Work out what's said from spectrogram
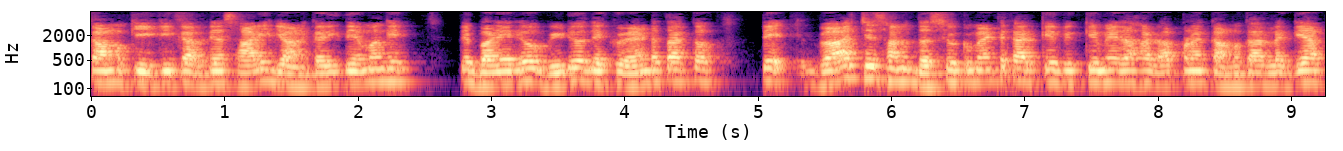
ਕੰਮ ਕੀ ਕੀ ਕਰਦੇ ਆ, ਸਾਰੀ ਜਾਣਕਾਰੀ ਦੇਵਾਂਗੇ। ਤੇ ਬਣੇ ਰਹੋ ਵੀਡੀਓ ਦੇਖੋ ਐਂਡ ਤੱਕ। ਤੇ ਬਾਅਦ ਚ ਸਾਨੂੰ ਦੱਸਿਓ ਕਮੈਂਟ ਕਰਕੇ ਵੀ ਕਿਵੇਂ ਦਾ ਸਾਡਾ ਆਪਣਾ ਕੰਮ ਕਰ ਲੱਗਿਆ।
